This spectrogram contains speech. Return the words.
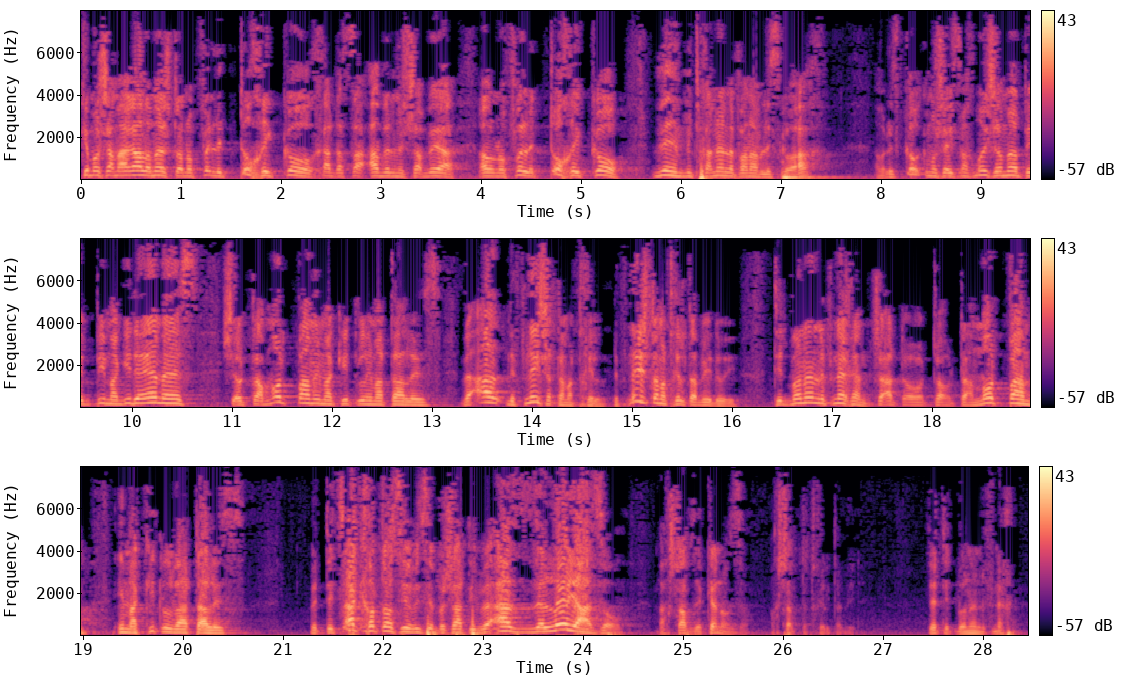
כמו שהמהר"ל אומר שאתה נופל לתוך עיקו, אחד עשה עוול משווע, אבל נופל לתוך עיקו ומתחנן לפניו לסלוח. אבל לזכור, כמו שישמח מוישה אומר, פי מגיד האמס, שתעמוד פעם עם הקיטל עם הטלס, ואז, לפני שאתה מתחיל, לפני שאתה מתחיל את הווידוי, תתבונן לפני כן, שתעמוד פעם עם הקיטל והטלס, ותצעק חוטו סירביסי פשטי, ואז זה לא יעזור. ועכשיו זה כן עוזר, עכשיו תתחיל את הווידוי. זה תתבונן לפני כן.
